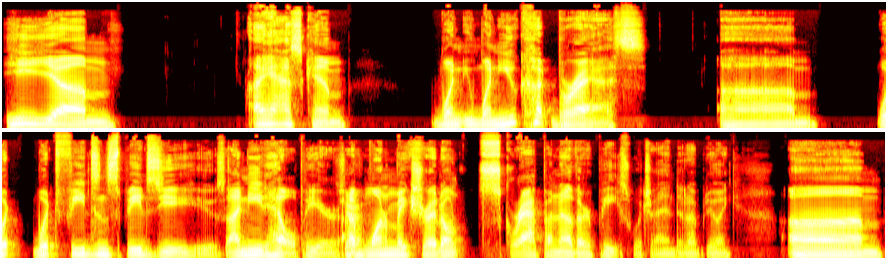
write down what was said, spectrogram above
he um, I asked him when when you cut brass, um, what what feeds and speeds do you use? I need help here. I want to make sure I don't scrap another piece, which I ended up doing. Um,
